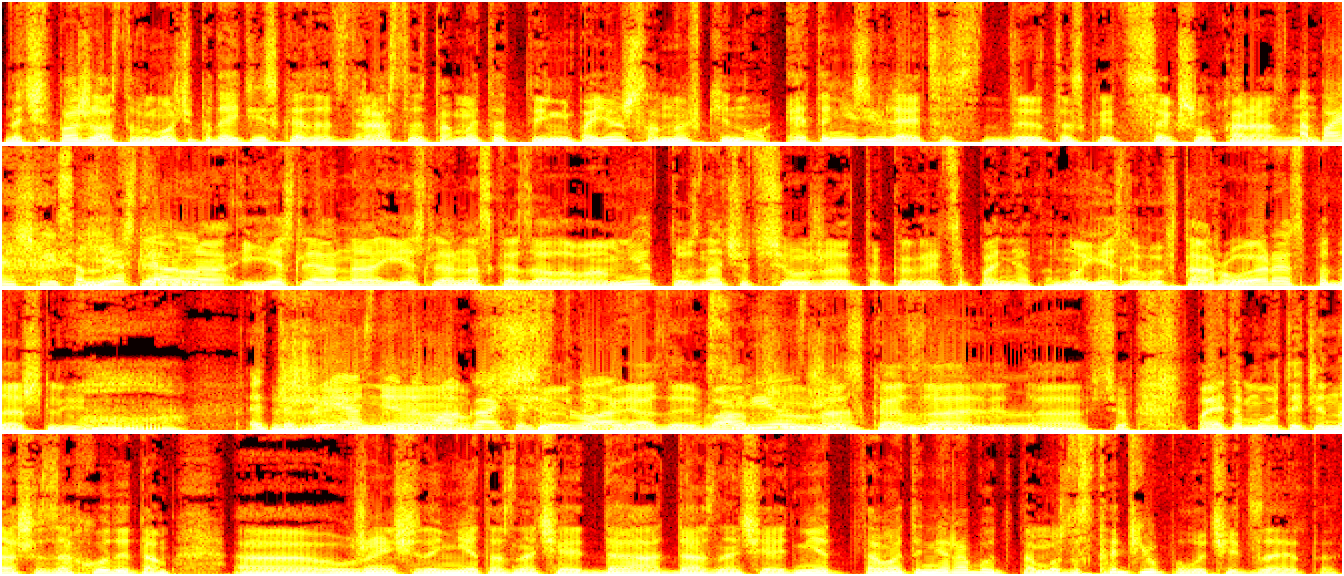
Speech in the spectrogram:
Значит, пожалуйста, вы можете подойти и сказать, здравствуй, там это, ты не пойдешь со мной в кино. Это не является, так сказать, sexual harassment. А пошли со мной если в кино. она, если она, если она сказала вам нет, то значит все уже, это, как говорится, понятно. Но если вы второй раз подошли, Это Женя, грязное домогательство. Все это грязное. Вам Серьезно? же уже сказали, М. да, все. Поэтому вот эти наши заходы там э, у женщины нет означает да, а да означает нет. Там это не работает. Там можно статью получить за это.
